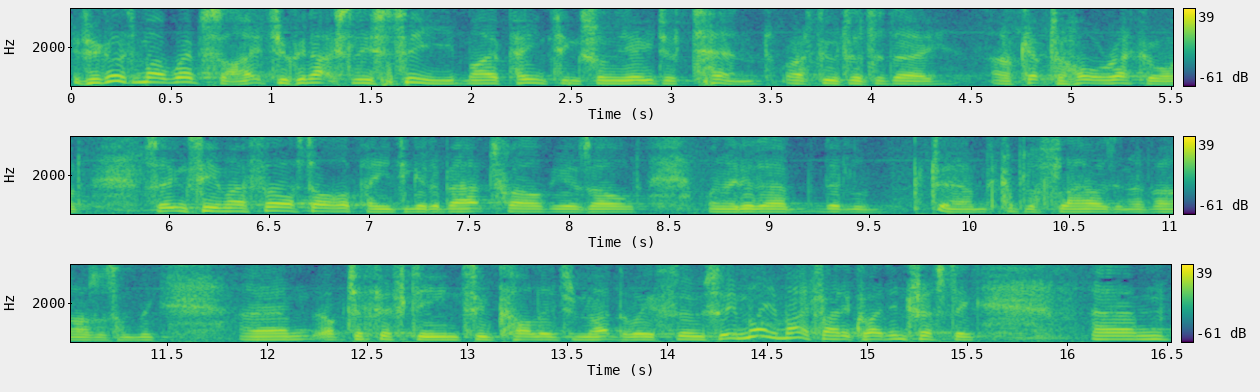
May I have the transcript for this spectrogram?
if you go to my website, you can actually see my paintings from the age of 10 right through to today. I've kept a whole record. So you can see my first oil painting at about 12 years old when I did a little um, couple of flowers in a vase or something, um, up to 15 through college and right the way through. So you might, you might find it quite interesting. Um,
